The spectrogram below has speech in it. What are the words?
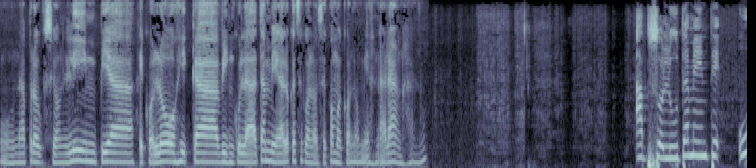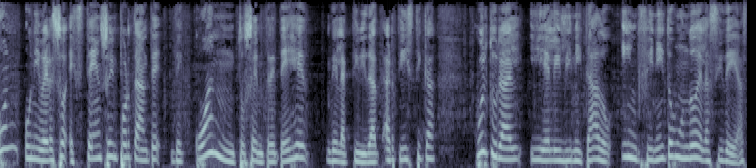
una producción limpia, ecológica, vinculada también a lo que se conoce como economías naranjas, ¿no? Absolutamente un universo extenso e importante de cuánto se entreteje de la actividad artística cultural y el ilimitado, infinito mundo de las ideas,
